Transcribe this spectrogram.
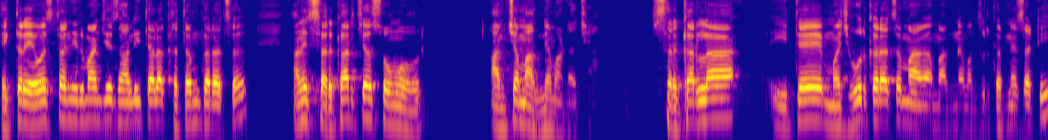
एकतर व्यवस्था निर्माण जे झाली त्याला खतम करायचं आणि सरकारच्या समोर आमच्या मागण्या मांडायच्या. सरकारला इथे मजबूर करायचं मा मागण्या मंजूर करण्यासाठी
